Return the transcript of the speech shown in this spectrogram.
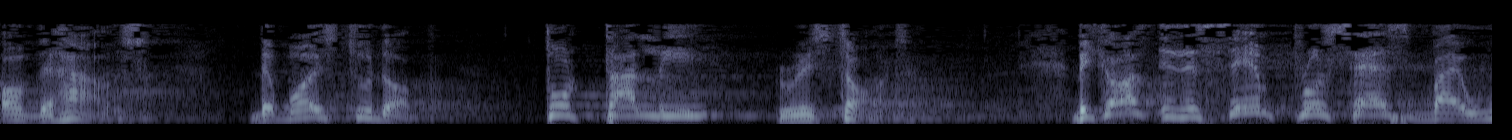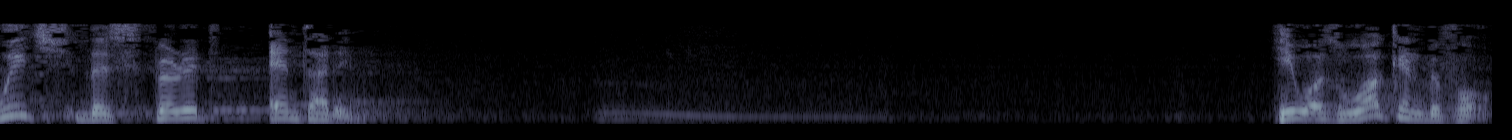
of the house. The boy stood up, totally restored. Because it's the same process by which the spirit entered him. He was walking before.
